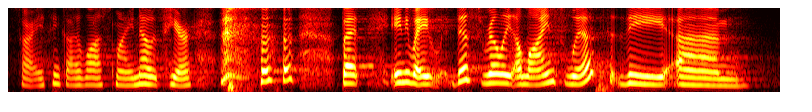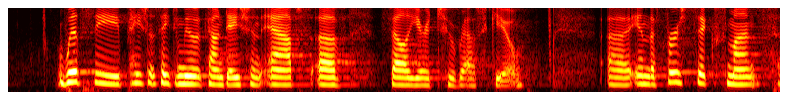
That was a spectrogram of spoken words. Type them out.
sorry, I think I lost my notes here. but anyway, this really aligns with the, um, with the Patient Safety Movement Foundation apps of failure to rescue uh, in the first six months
